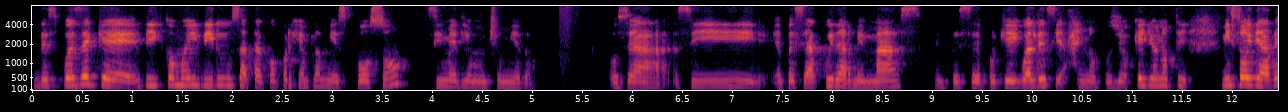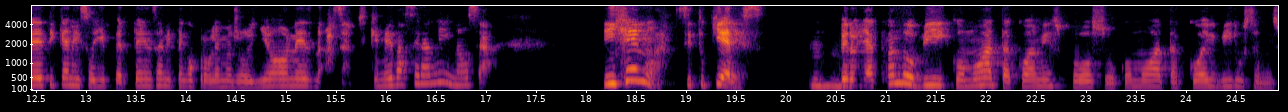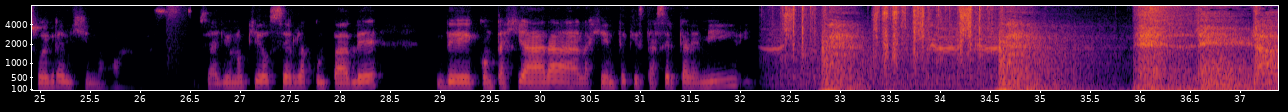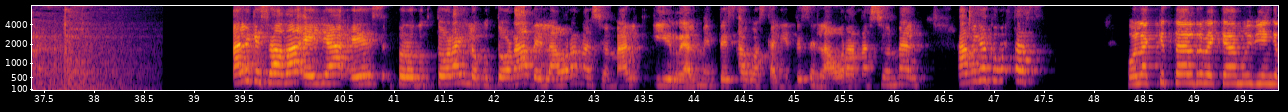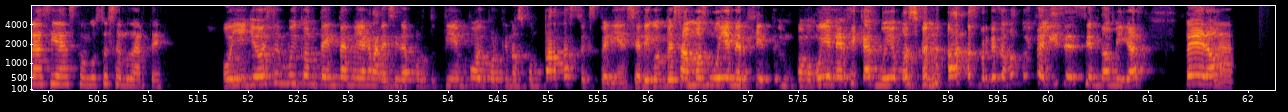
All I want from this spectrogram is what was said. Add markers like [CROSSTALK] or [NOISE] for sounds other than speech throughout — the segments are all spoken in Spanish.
después de que vi cómo el virus atacó, por ejemplo, a mi esposo, sí me dio mucho miedo. O sea, sí empecé a cuidarme más, empecé, porque igual decía, ay, no, pues yo que yo no te, ni soy diabética, ni soy hipertensa, ni tengo problemas de riñones, o sea, pues, ¿qué me va a hacer a mí, no? O sea, ingenua, si tú quieres. Pero ya cuando vi cómo atacó a mi esposo, cómo atacó el virus a mi suegra, dije, no, o sea, yo no quiero ser la culpable de contagiar a la gente que está cerca de mí. Ale Quesada, ella es productora y locutora de la Hora Nacional y realmente es Aguascalientes en la Hora Nacional. Amiga, ¿cómo estás? Hola, ¿qué tal, Rebeca? Muy bien, gracias. Con gusto saludarte. Oye, yo estoy muy contenta y muy agradecida por tu tiempo y porque nos compartas tu experiencia. Digo, empezamos muy como muy enérgicas, muy [LAUGHS] emocionadas, porque estamos muy felices siendo amigas, pero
